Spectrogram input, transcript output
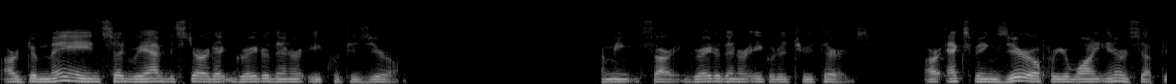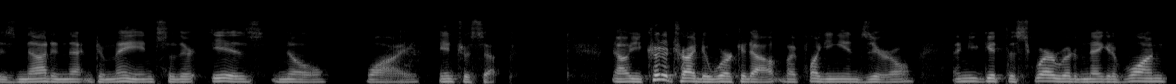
our domain said we had to start at greater than or equal to 0. I mean, sorry, greater than or equal to 2 thirds. Our x being 0 for your y-intercept is not in that domain, so there is no y-intercept. Now, you could have tried to work it out by plugging in 0, and you get the square root of negative 1.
